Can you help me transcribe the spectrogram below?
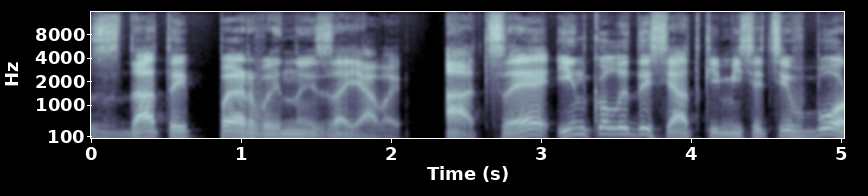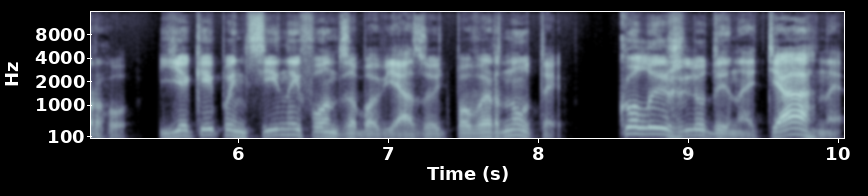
з дати первинної заяви, а це інколи десятки місяців боргу, який пенсійний фонд зобов'язують повернути. Коли ж людина тягне,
